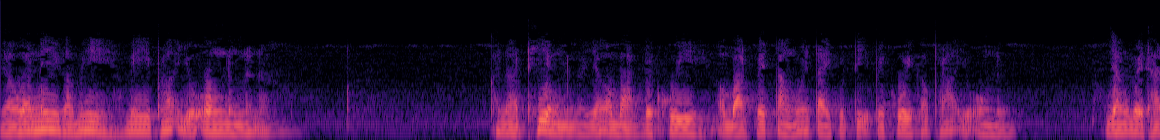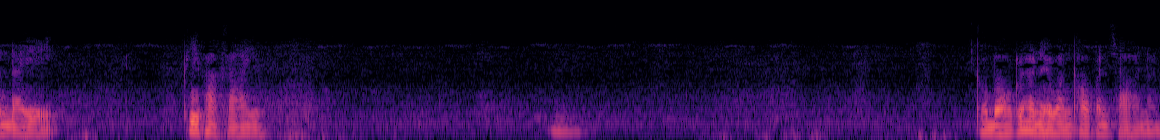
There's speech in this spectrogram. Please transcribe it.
อย่างวันนี้ก็มี มีพระอยู่องค์หนึ่งนั่นนะขณะเที่ยงยังเอาบาตรไปคุย เอาบาตรไปตั้งไว้ใต้กุฏิไปคุยกับพระอยู่องค์หนึ่ง ยังไม่ทันใดพี่ภาคษาอยู่ ก็บอกแล้วในวันเข้าพรรษานั้น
